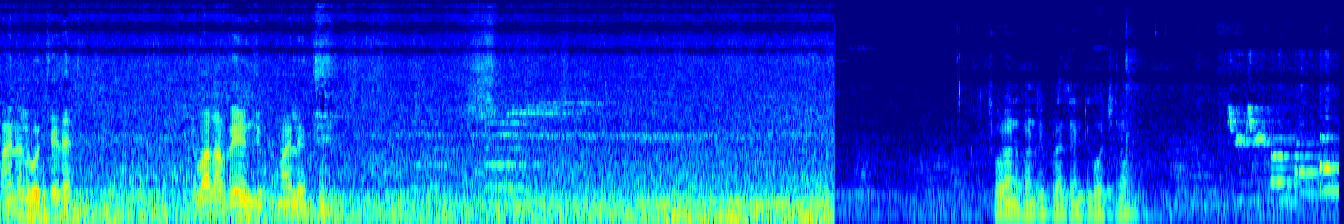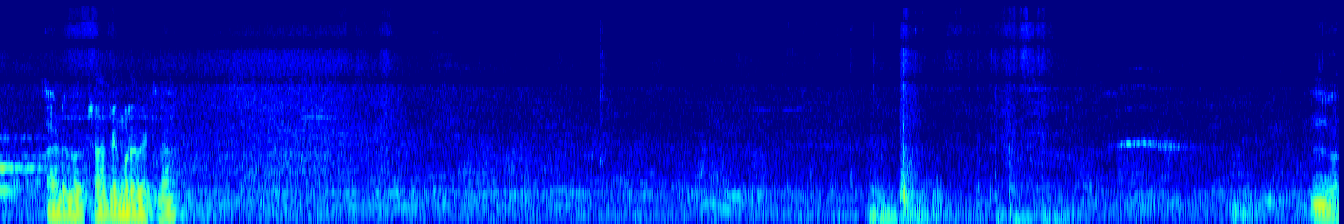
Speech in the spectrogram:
ఫైనల్గా వచ్చేదే ఇవాళ రేంజ్ మైలేజ్ చూడండి ఫ్రెండ్స్ ఇప్పుడైతే ఇంటికి వచ్చినాం. అండ్ ఛార్జింగ్ కూడా పెట్టినా ఇంకో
